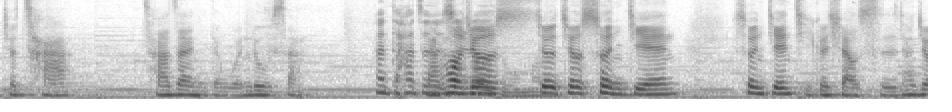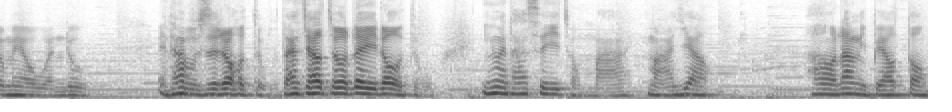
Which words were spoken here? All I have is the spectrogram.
就插插在你的纹路上。那它真的是就就就瞬间瞬间几个小时，它就没有纹路。哎、欸，它不是肉毒，它叫做类肉毒，因为它是一种麻麻药，然后让你不要动，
